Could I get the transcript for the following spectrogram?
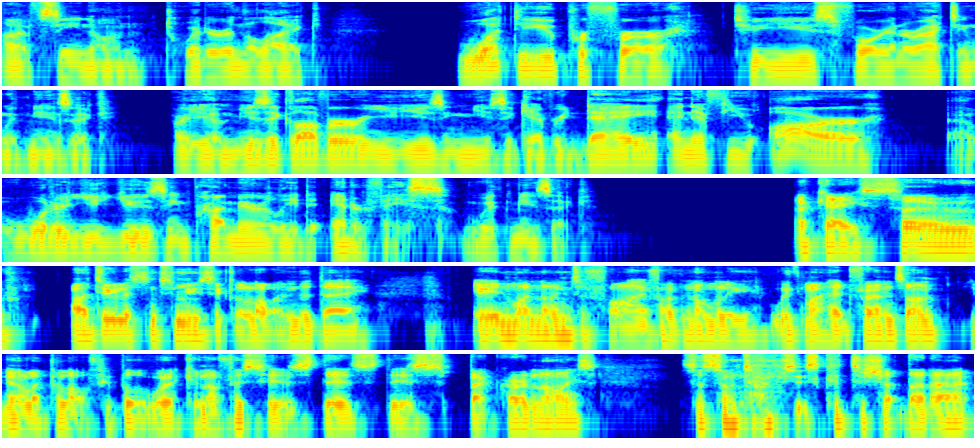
I've seen on Twitter and the like. What do you prefer to use for interacting with music? Are you a music lover? Are you using music every day? And if you are, uh, what are you using primarily to interface with music? Okay, so I do listen to music a lot in the day. In my nine to five, I've normally with my headphones on. You know, like a lot of people that work in offices, there's there's background noise. So sometimes it's good to shut that out.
